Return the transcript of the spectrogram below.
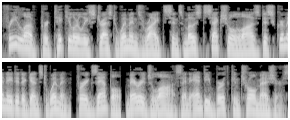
Free love particularly stressed women's rights since most sexual laws discriminated against women, for example, marriage laws and anti-birth control measures.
